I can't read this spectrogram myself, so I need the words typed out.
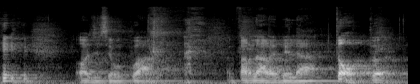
oggi siamo qua a parlare della top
